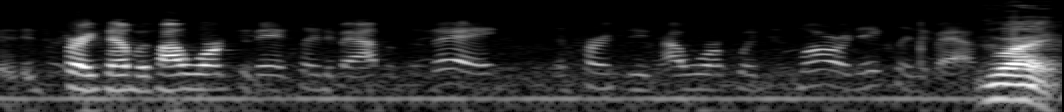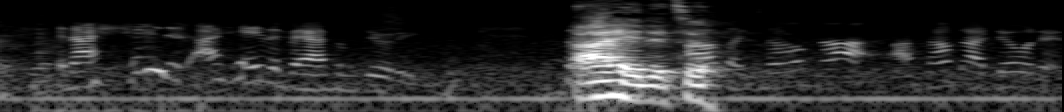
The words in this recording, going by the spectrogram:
it's, for example, if I work today and clean the bathroom today, the person I work with tomorrow they clean the bathroom. Right. And I hated I hated bathroom duty. I hate it, too. I was like, no, I'm not. I said, I'm not doing it.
